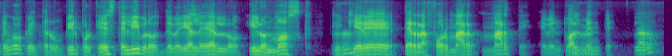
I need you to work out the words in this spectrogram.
tengo que interrumpir porque este libro debería leerlo Elon Musk, que quiere terraformar Marte eventualmente. Claro.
